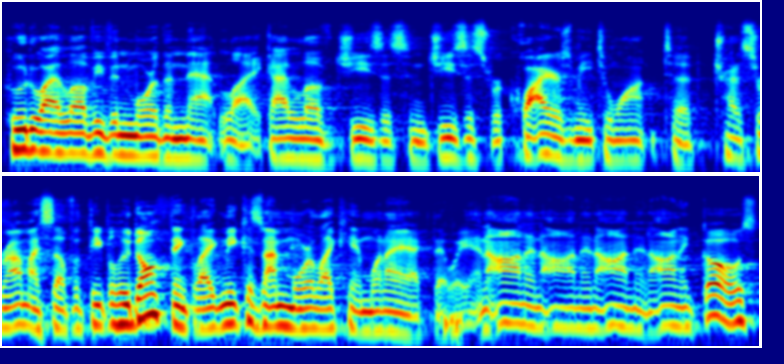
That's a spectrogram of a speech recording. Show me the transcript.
Who do I love even more than that like? I love Jesus, and Jesus requires me to want to try to surround myself with people who don't think like me because I'm more like him when I act that way. And on and on and on and on it goes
